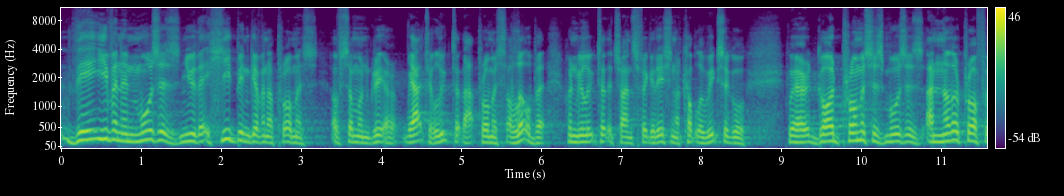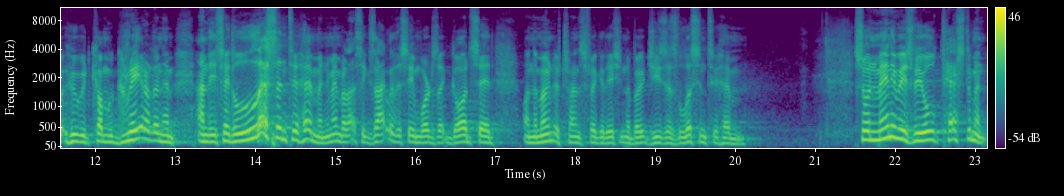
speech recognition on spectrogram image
they, even in Moses, knew that he'd been given a promise of someone greater. We actually looked at that promise a little bit when we looked at the Transfiguration a couple of weeks ago, where God promises Moses another prophet who would come greater than him. And they said, Listen to him. And remember, that's exactly the same words that God said on the Mount of Transfiguration about Jesus listen to him. So, in many ways, the Old Testament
